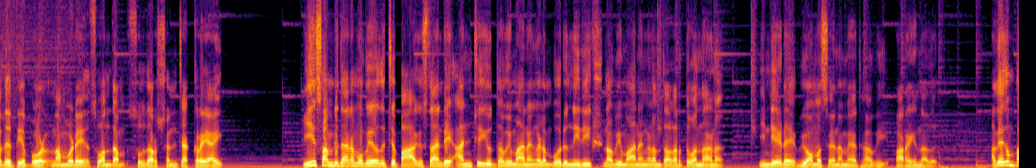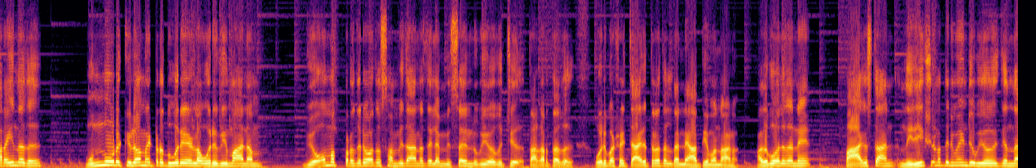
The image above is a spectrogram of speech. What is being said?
അതെത്തിയപ്പോൾ നമ്മുടെ സ്വന്തം സുദർശൻ ചക്രയായി. ഈ സംവിധാനം ഉപയോഗിച്ച് പാകിസ്ഥാന്റെ അഞ്ച് യുദ്ധവിമാനങ്ങളും ഒരു നിരീക്ഷണ വിമാനങ്ങളും തകർത്തുവെന്നാണ് ഇന്ത്യയുടെ വ്യോമസേന മേധാവി പറയുന്നത്. അദ്ദേഹം പറയുന്നത് മുന്നൂറ് കിലോമീറ്റർ ദൂരെയുള്ള ഒരു വിമാനം വ്യോമ പ്രതിരോധ സംവിധാനത്തിലെ മിസൈൽ ഉപയോഗിച്ച് തകർത്തത് ഒരുപക്ഷെ ചരിത്രത്തിൽ തന്നെ ആദ്യമെന്നാണ്. അതുപോലെ തന്നെ പാകിസ്ഥാൻ നിരീക്ഷണത്തിന് വേണ്ടി ഉപയോഗിക്കുന്ന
